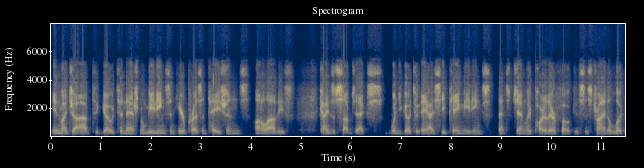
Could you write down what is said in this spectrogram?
in my job to go to national meetings and hear presentations on a lot of these kinds of subjects. When you go to AICPA meetings, that's generally part of their focus is trying to look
